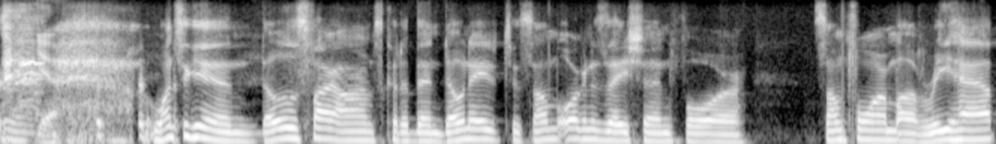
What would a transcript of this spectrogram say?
yeah. Once again, those firearms could have been donated to some organization for some form of rehab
